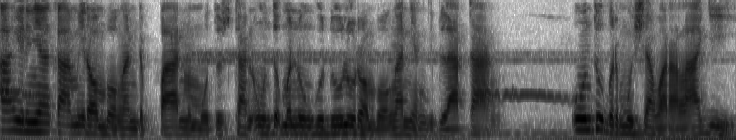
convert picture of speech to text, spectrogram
Akhirnya kami rombongan depan memutuskan untuk menunggu dulu rombongan yang di belakang Untuk bermusyawarah lagi.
